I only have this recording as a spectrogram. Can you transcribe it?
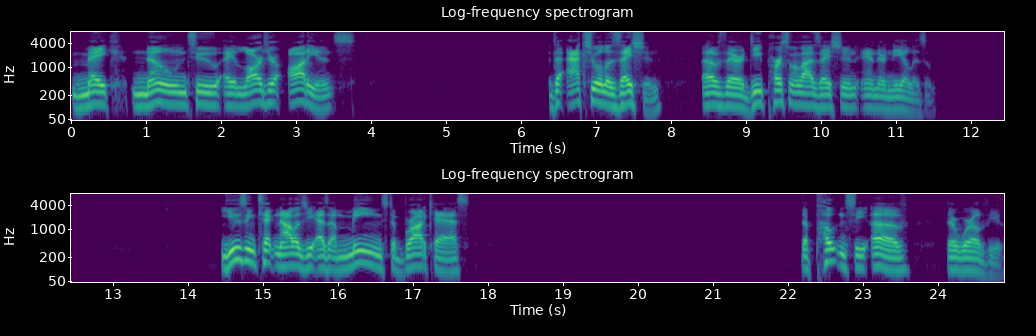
make known to a larger audience the actualization of their depersonalization and their nihilism. Using technology as a means to broadcast the potency of their worldview.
